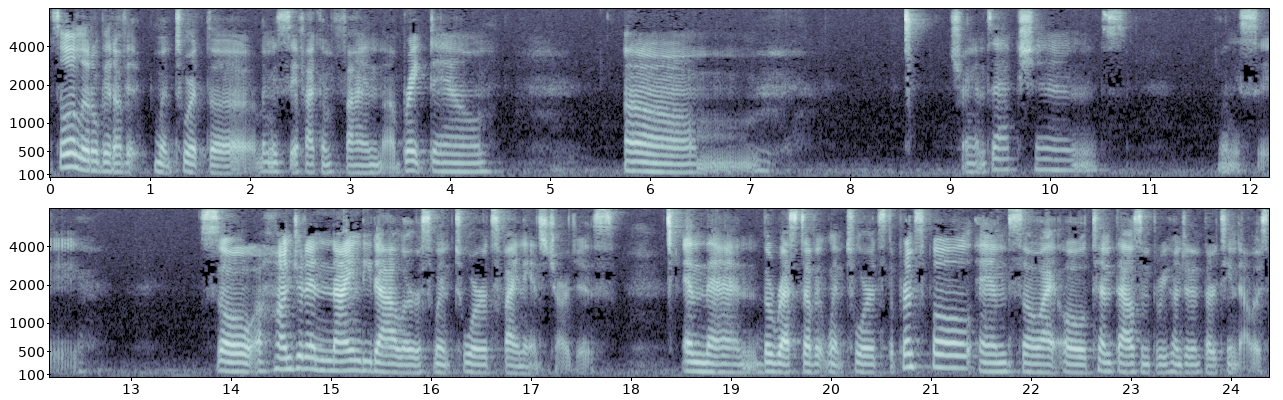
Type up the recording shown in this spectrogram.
So a little bit of it went toward the, let me see if I can find a breakdown. Um, transactions, let me see. So $190 went towards finance charges. And then the rest of it went towards the principal. And so I owe $10,313.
